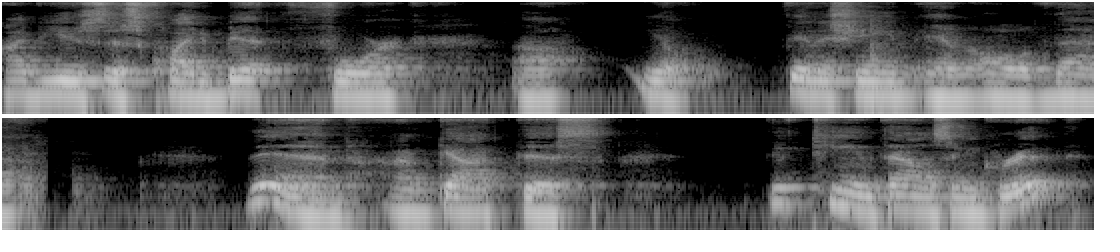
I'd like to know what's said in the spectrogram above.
I've used this quite a bit for, uh, you know, finishing and all of that. Then I've got this 15,000 grit.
